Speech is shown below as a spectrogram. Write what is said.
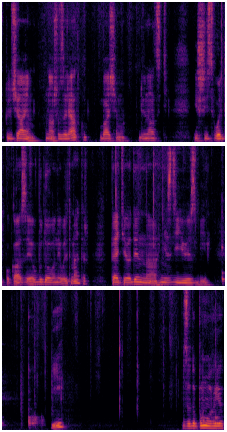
включаємо нашу зарядку. Бачимо 12,6 вольт показує вбудований вольтметр, 5,1 на гнізді USB. І за допомогою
